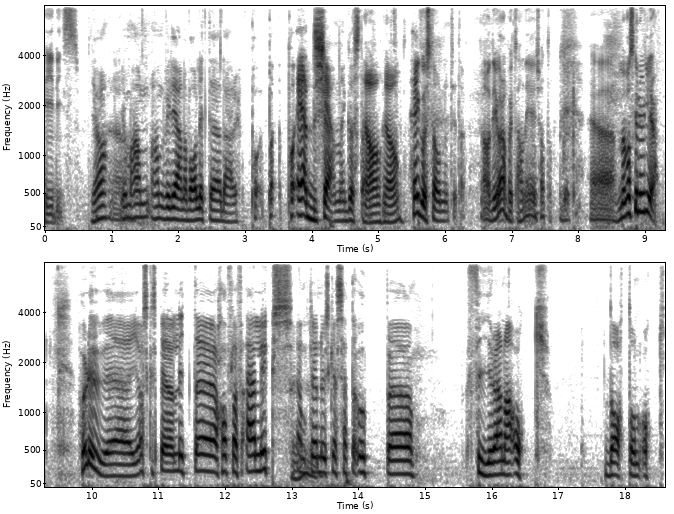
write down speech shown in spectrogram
Hades. Ja, Jo, men han, han vill gärna vara lite där på, på, på edgen, Gustav. Ja, ja. Hej Gustav om du tittar. ja, det gör han faktiskt. Han är i chatten. Eh, men vad ska du göra? Hör du, eh, jag ska spela lite Half-Life Alyx. Mm. Äntligen nu ska jag sätta upp eh, fyrarna och datorn och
